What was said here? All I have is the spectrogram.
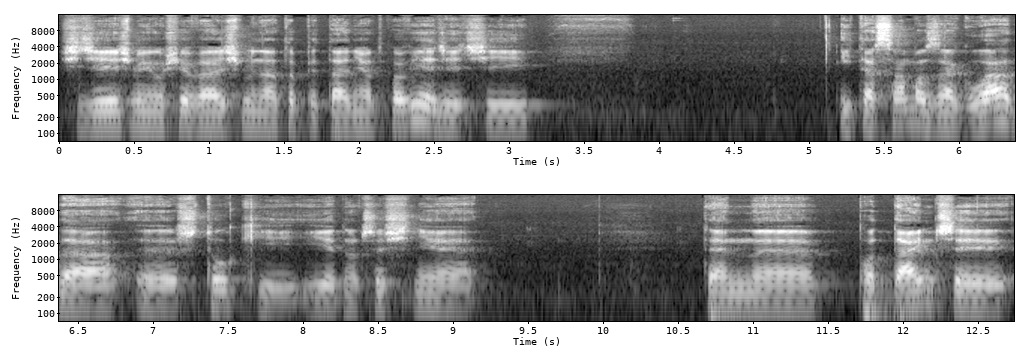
siedzieliśmy i usiłowaliśmy na to pytanie odpowiedzieć i i ta samozagłada y, sztuki i jednocześnie ten y, poddańczy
